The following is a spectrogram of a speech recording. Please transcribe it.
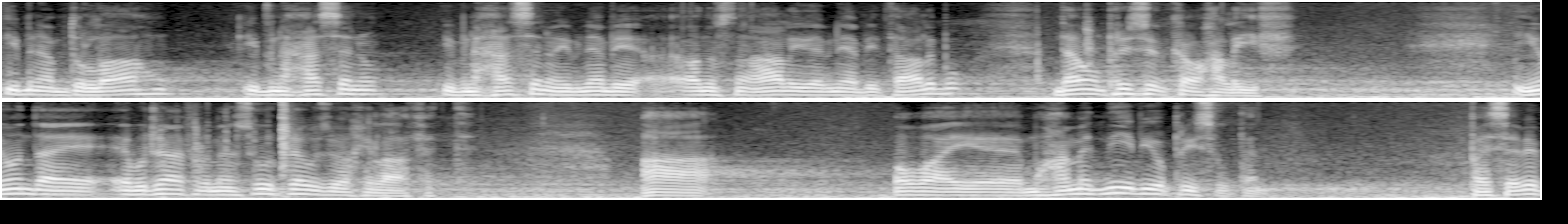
Ibn Abdullahu, Ibn Hasanu, Ibn Hasanu, Ibn Abi, odnosno Ali Ibn Abi Talibu, dao mu prisegu kao halife. I onda je Ebu Džafir Mansur preuzeo hilafet. a ovaj eh, Muhammed nije bio prisutan. Pa je sebe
